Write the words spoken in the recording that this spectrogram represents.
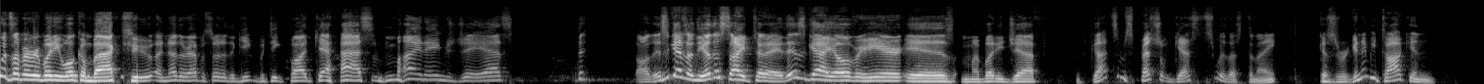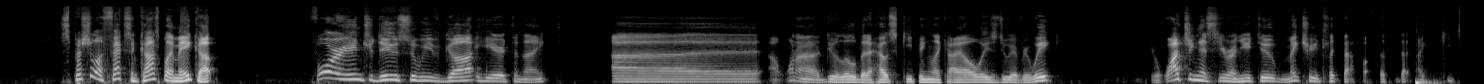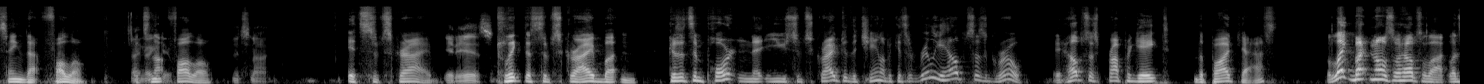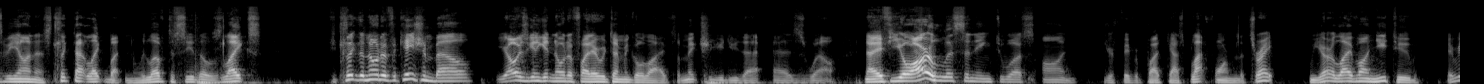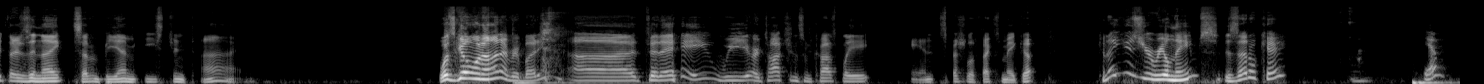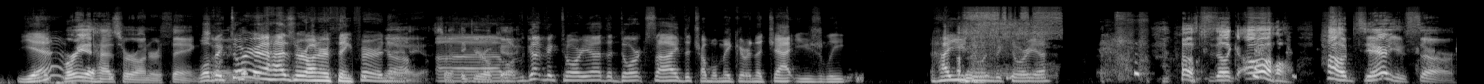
What's up, everybody? Welcome back to another episode of the Geek Boutique Podcast. My name's JS. Oh, this guy's on the other side today. This guy over here is my buddy Jeff. We've got some special guests with us tonight because we're going to be talking special effects and cosplay makeup. Before I introduce who we've got here tonight, uh, I want to do a little bit of housekeeping like I always do every week. If you're watching us here on YouTube, make sure you click that. that, that I keep saying that follow. It's not follow. It's not. It's subscribe. It is. Click the subscribe button because it's important that you subscribe to the channel because it really helps us grow. It helps us propagate the podcast. The like button also helps a lot. Let's be honest. Click that like button. We love to see those likes. If you click the notification bell, you're always going to get notified every time we go live. So make sure you do that as well. Now, if you are listening to us on your favorite podcast platform, that's right. We are live on YouTube every Thursday night, 7 p.m. Eastern Time. What's going on, everybody? Uh, today we are talking some cosplay and special effects makeup. Can I use your real names? Is that okay? Yep. Yeah. Victoria has her on her thing. Well, so I- Victoria has her on her thing. Fair Yeah, enough. yeah. So I think you're Uh, okay. well, we've got Victoria, the dork side, the troublemaker in the chat usually. How you doing, Victoria? Oh, she's like, oh, how dare you, sir?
